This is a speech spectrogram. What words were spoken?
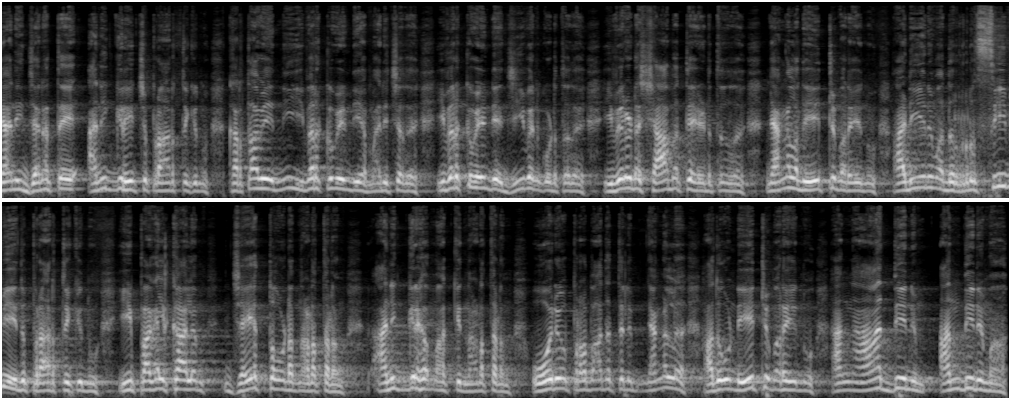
ഞാൻ ഈ ജനത്തെ അനുഗ്രഹിച്ച് പ്രാർത്ഥിക്കുന്നു. കർത്താവെ നീ ഇവർക്ക് വേണ്ടിയാണ് മരിച്ചത്. ഇവർക്ക് വേണ്ടിയാണ് ജീവൻ കൊടുത്തത്. ഇവരുടെ ശാപത്തെ എടുത്തത്. ഞങ്ങളത് ഏറ്റുപറയുന്നു. അടിയനും അത് റിസീവ് ചെയ്ത് പ്രാർത്ഥിക്കുന്നു. ഈ പകൽക്കാലം ജയത്തോടെ നടത്തണം. അനുഗ്രഹമാക്കി നടത്തണം ഓരോ പ്രഭാതത്തിലും ഞങ്ങൾ അതുകൊണ്ട് ഏറ്റുപറയുന്നു അങ്ങ് ആദ്യനും അന്തിനുമാ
